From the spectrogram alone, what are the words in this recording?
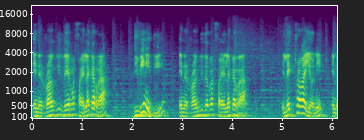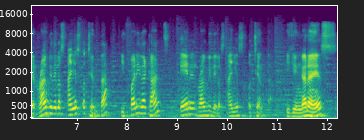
en el runway de Rafaela Carrá, Divinity en el runway de Rafaela Carrá, Electra Bionic en el runway de los años 80 y Farida Kant en el runway de los años 80. Y quien gana es.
